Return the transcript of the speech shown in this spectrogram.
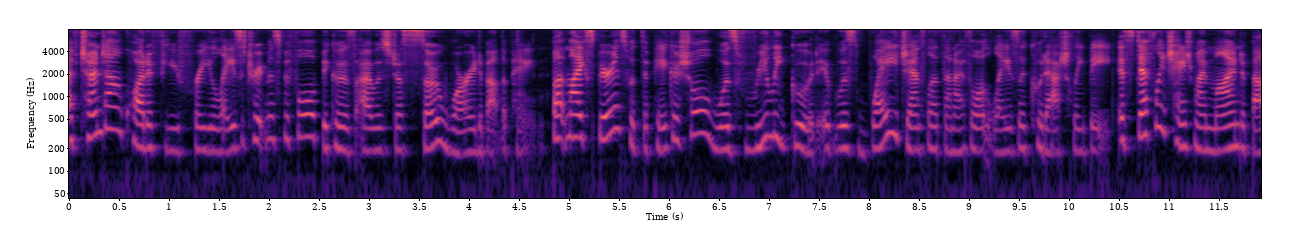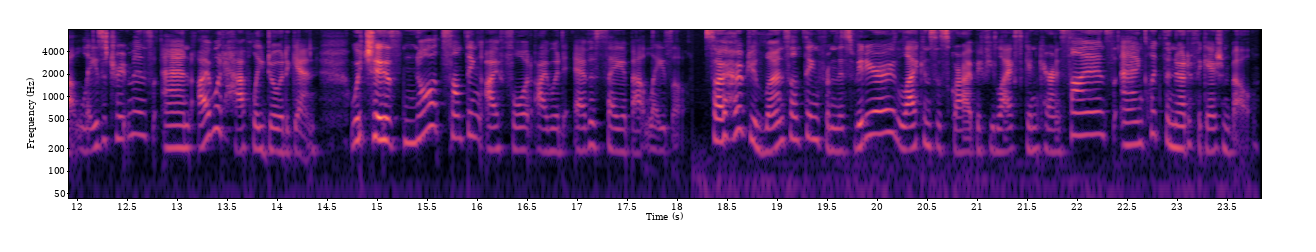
I've turned down quite a few free laser treatments before because I was just so worried about the pain. But my experience with the PicoSure was really good. It was way gentler than I thought laser could actually be. It's definitely changed my mind about laser treatments and I would happily do it again, which is not something I thought I would ever say about laser. So I hope you learned something from this video, like and subscribe if you like skincare and science, and click the notification bell.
